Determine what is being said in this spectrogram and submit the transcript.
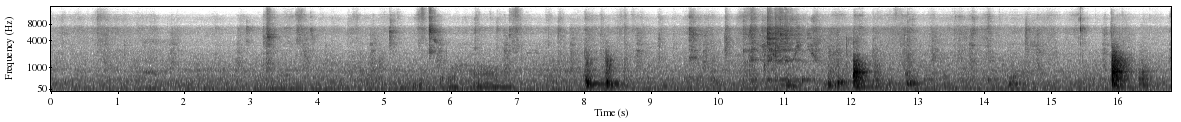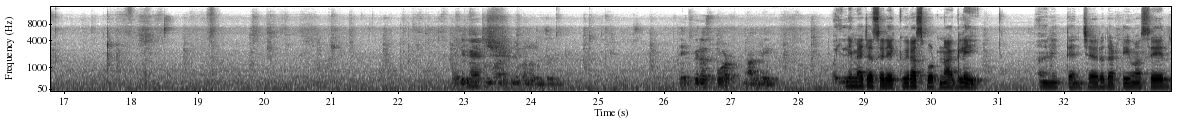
पहिली मॅच एकविरा स्पोर्ट नागली. पहिली मॅच असेल एकविरा स्पोर्ट नागले. आणि त्यांच्या विरोधात टीम असेल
